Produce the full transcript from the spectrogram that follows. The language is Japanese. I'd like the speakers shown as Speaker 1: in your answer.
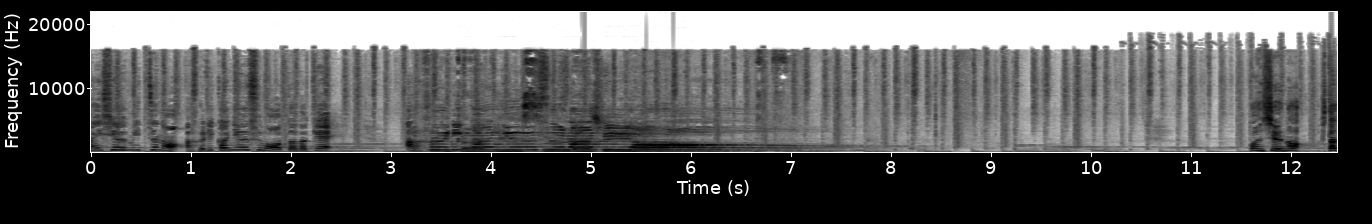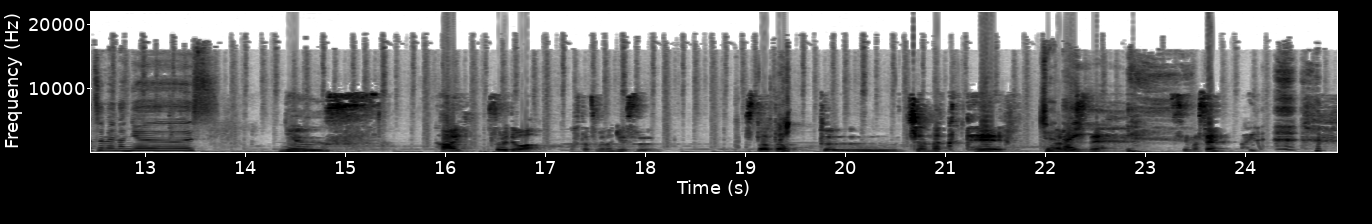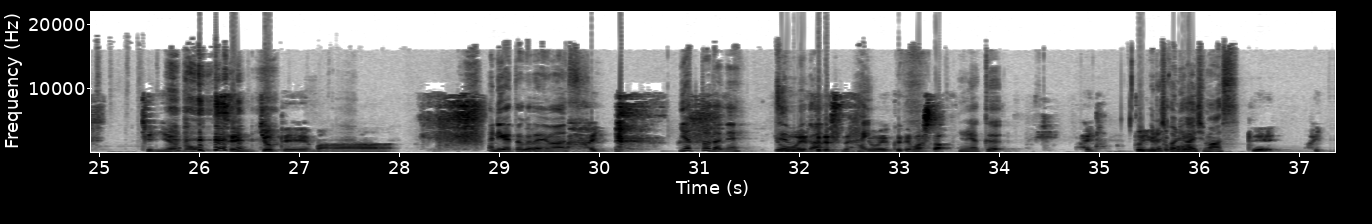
Speaker 1: 毎週3つのアフリカニュースをお届け。アフリカニュースラジオ。今週の2つ目のニュース。
Speaker 2: ニュース。はい。それでは2つ目のニュース。スタートアップじゃなくて、
Speaker 1: じゃない。
Speaker 2: あれですね。すいません。はい。ケニアの選挙テーマ
Speaker 1: ありがとうございます。
Speaker 2: はい。
Speaker 1: やっとだね。
Speaker 2: ようやくですね、
Speaker 1: はい、
Speaker 2: ようやく出ました。
Speaker 1: ようやく。
Speaker 2: はい。とい
Speaker 1: よろしくお
Speaker 2: うところ
Speaker 1: 願いします。
Speaker 2: で、はい。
